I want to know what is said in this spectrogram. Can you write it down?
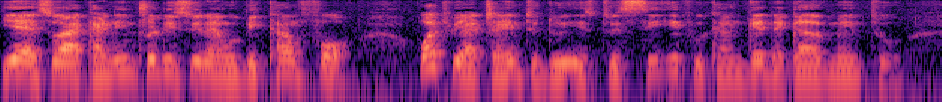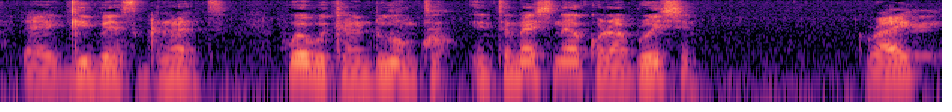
Yeah, so I can introduce you and we become four. What we are trying to do is to see if we can get the government to uh, give us grant where we can do Oh, inter wow. international collaboration. Right? Okay.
